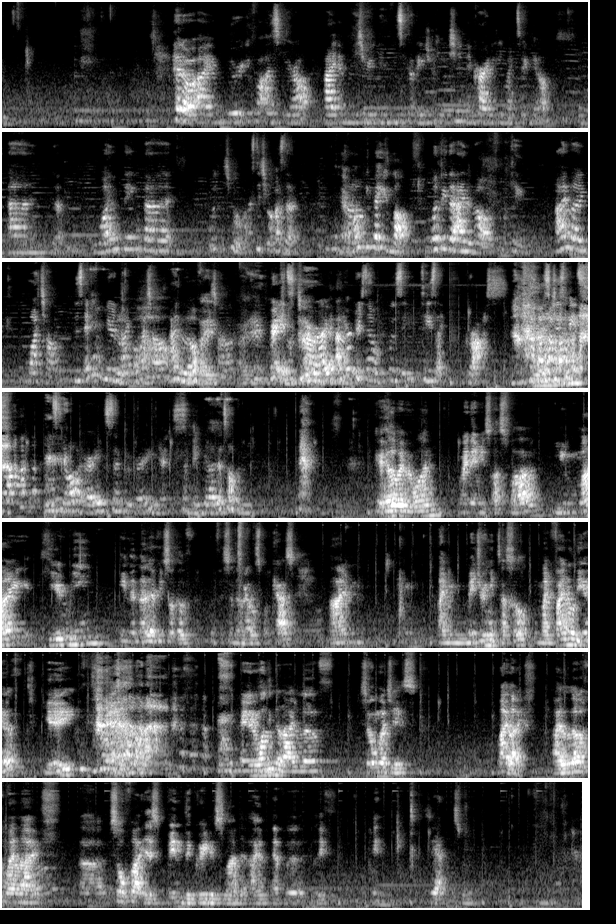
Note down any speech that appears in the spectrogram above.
Hello, I am Nur Ifa Azira. I am majoring in physical education and currently in my third year. And one thing that what did you ask? Did you ask that? Yeah, one thing that you love. One thing that I love. Okay, I like matcha. Does anyone here like matcha? I love I, matcha. I, Right, it's good, right? I don't understand why people say it tastes like grass. it's just it's, it's not, right? It's so good, right? Yes. Okay, yeah, that's all for me. Okay, hello everyone. My name is Asfa. You might hear me in another episode of Professor Narelle's podcast. I'm I'm majoring in TESOL in my final year. Yay! and, and one thing that I love so much is my life. I love my life. Uh, so far, it's been the greatest life that I have ever lived in. So yeah, that's me.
